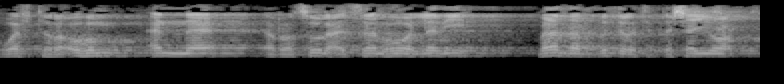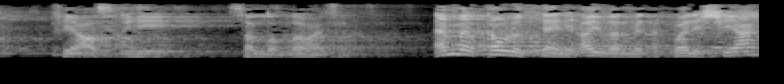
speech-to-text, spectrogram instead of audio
وافتراؤهم أن الرسول عليه السلام هو الذي بذر بذرة التشيع في عصره صلى الله عليه وسلم. أما القول الثاني أيضا من أقوال الشيعة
